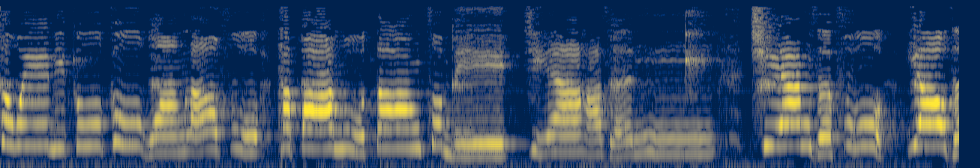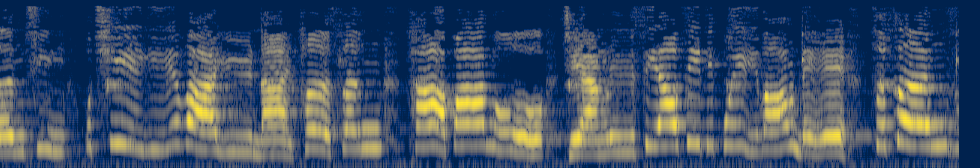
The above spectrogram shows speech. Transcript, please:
这位你哥哥王老夫，他把我当作媒家人，抢着夫要成亲，我千言万语难脱身，他把我强留小姐的闺房内，这真是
